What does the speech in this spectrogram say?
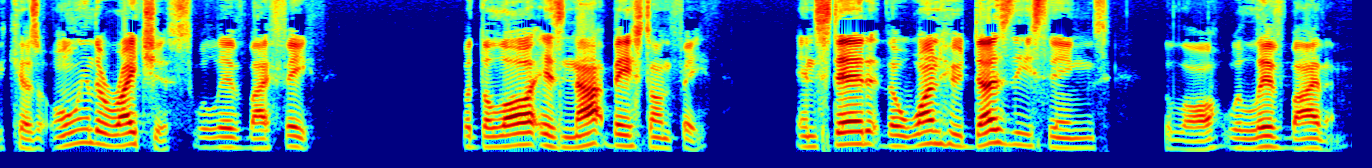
because only the righteous will live by faith. But the law is not based on faith. Instead, the one who does these things, the law, will live by them.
